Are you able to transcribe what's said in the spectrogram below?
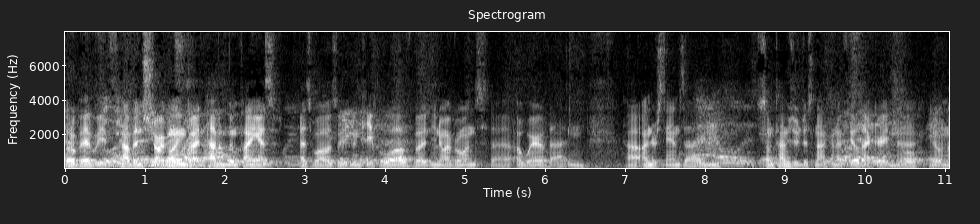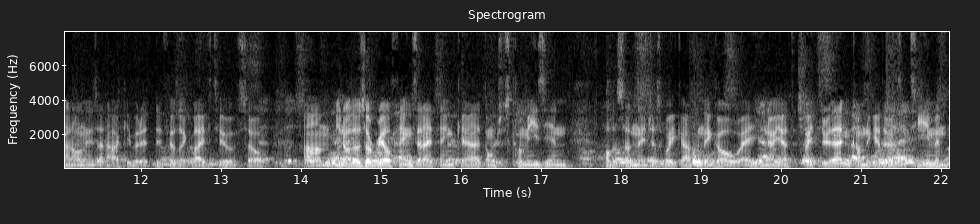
little bit we've not been struggling, but haven't been playing as as well as we've been capable of. But you know, everyone's uh, aware of that and uh, understands that. And sometimes you're just not going to feel that great. And you know, not only is that hockey, but it, it feels like life too. So um, you know, those are real things that I think uh, don't just come easy and all of a sudden they just wake up and they go away. You know, you have to fight through that and come together as a team. And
